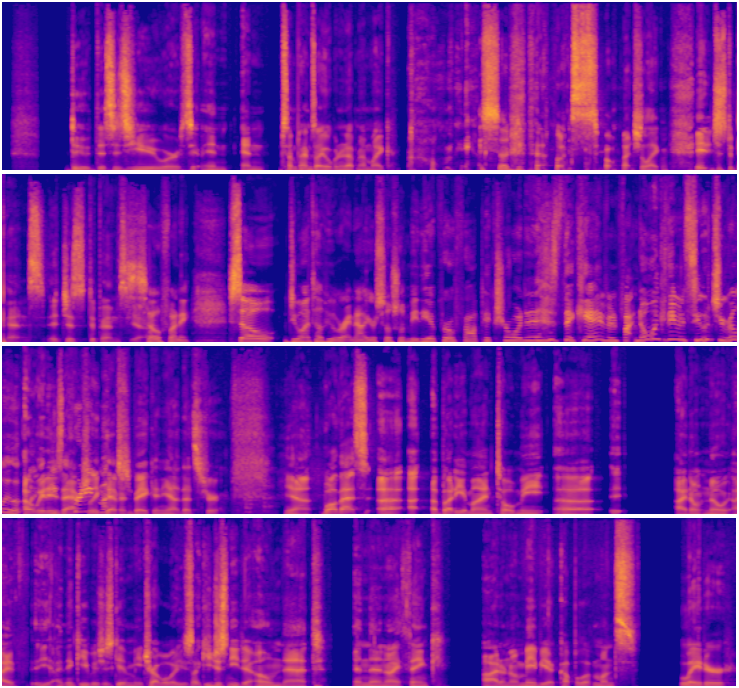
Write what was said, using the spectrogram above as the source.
dude, this is you, or and and sometimes I open it up and I'm like, oh man, So that looks so much like me. It just depends. It just depends. Yeah. So funny. So, do you want to tell people right now your social media profile picture what it is? They can't even find. No one can even see what you really look like. Oh, it is You actually much- Kevin Bacon. Yeah, that's true. Yeah. Well, that's uh, a- a buddy of mine told me. Uh, it, I don't know. I I think he was just giving me trouble, but he's like, you just need to own that. And then I think I don't know, maybe a couple of months later,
